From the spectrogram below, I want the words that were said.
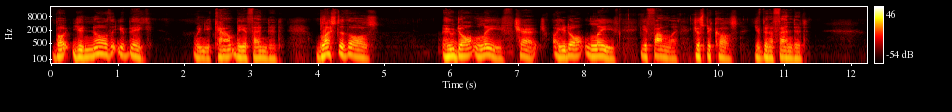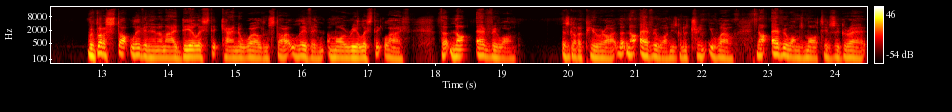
But you know that you're big when you can't be offended. Blessed are those who don't leave church or you don't leave your family just because you've been offended. We've got to stop living in an idealistic kind of world and start living a more realistic life that not everyone has got a pure heart, that not everyone is going to treat you well. Not everyone's motives are great.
